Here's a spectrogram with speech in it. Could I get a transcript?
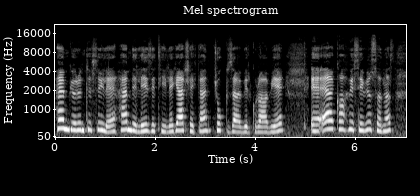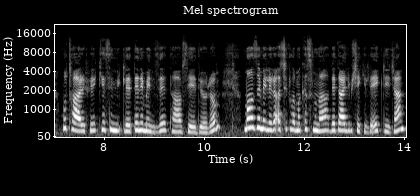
Hem görüntüsüyle hem de lezzetiyle gerçekten çok güzel bir kurabiye. Ee, eğer kahve seviyorsanız bu tarifi kesinlikle denemenizi tavsiye ediyorum. Malzemeleri açıklama kısmına detaylı bir şekilde ekleyeceğim.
